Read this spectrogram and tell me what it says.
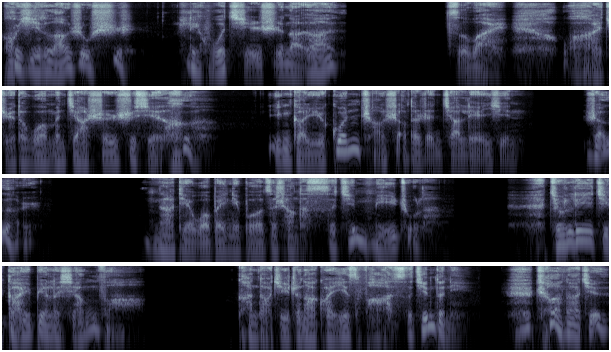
会引狼入室，令我寝食难安。此外，我还觉得我们家身世显赫，应该与官场上的人家联姻。然而，那天我被你脖子上的丝巾迷住了，就立即改变了想法。看到系着那块伊斯法罕丝巾的你，刹那间。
